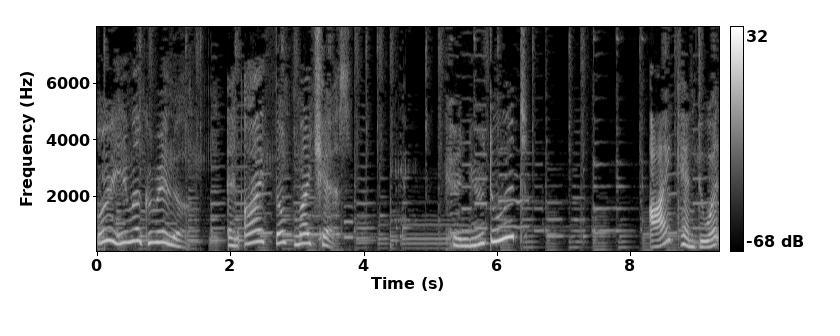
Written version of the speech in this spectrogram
I am a gorilla, and I thump my chest. Can you do it? I can do it.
